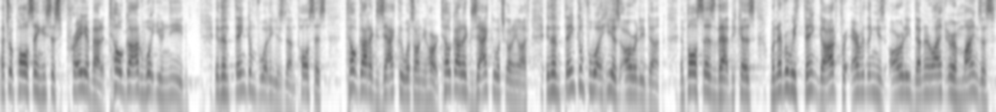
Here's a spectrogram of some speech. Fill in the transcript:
That's what Paul's saying. He says, pray about it. Tell God what you need and then thank Him for what He has done. Paul says, Tell God exactly what's on your heart. Tell God exactly what's going on in your life, and then thank Him for what He has already done. And Paul says that because whenever we thank God for everything He's already done in our life, it reminds us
